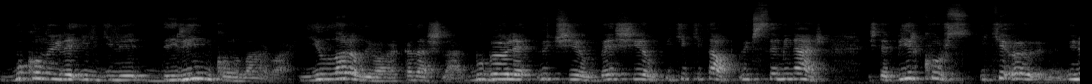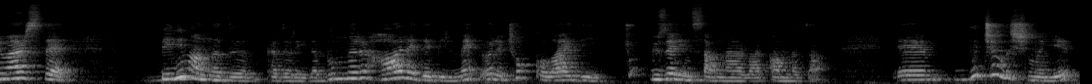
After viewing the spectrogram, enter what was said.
bu konuyla ilgili derin konular var. Yıllar alıyor arkadaşlar. Bu böyle 3 yıl, 5 yıl, 2 kitap, 3 seminer, işte bir kurs, iki üniversite. Benim anladığım kadarıyla bunları hal edebilmek öyle çok kolay değil. Çok güzel insanlar var anlatan. Ee, bu çalışmayı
